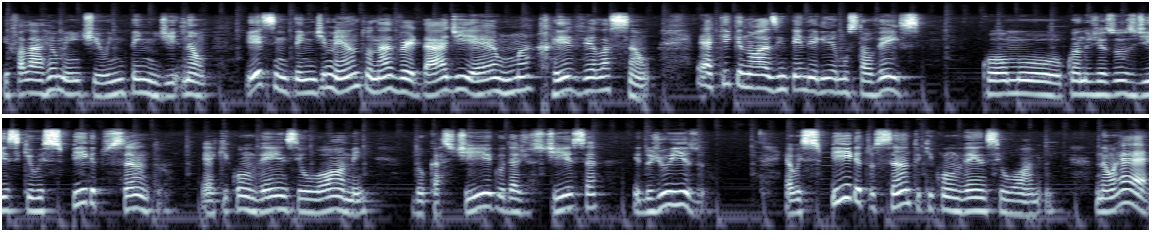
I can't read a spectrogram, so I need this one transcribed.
e falar, ah, realmente, eu entendi. Não, esse entendimento, na verdade, é uma revelação. É aqui que nós entenderíamos, talvez, como quando Jesus diz que o Espírito Santo é que convence o homem do castigo, da justiça e do juízo. É o Espírito Santo que convence o homem. Não é,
